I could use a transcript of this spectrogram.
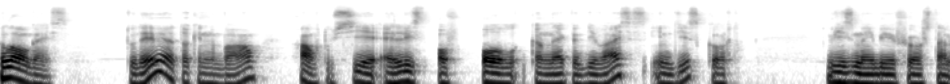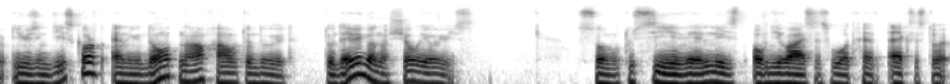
Hello guys! Today we are talking about how to see a list of all connected devices in Discord. This may be your first time using Discord and you don't know how to do it. Today we're gonna show you this. So to see the list of devices what have access to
